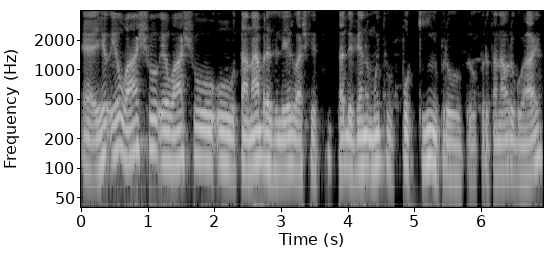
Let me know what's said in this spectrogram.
É, eu, eu acho, eu acho o Taná brasileiro, acho que tá devendo muito pouquinho pro, pro, pro Taná uruguaio.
